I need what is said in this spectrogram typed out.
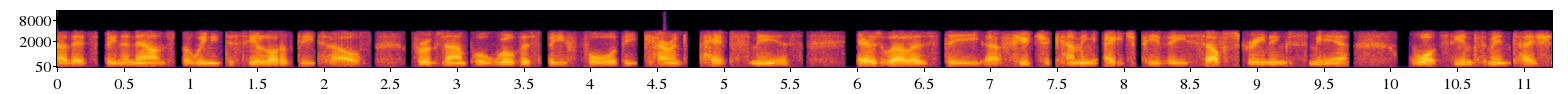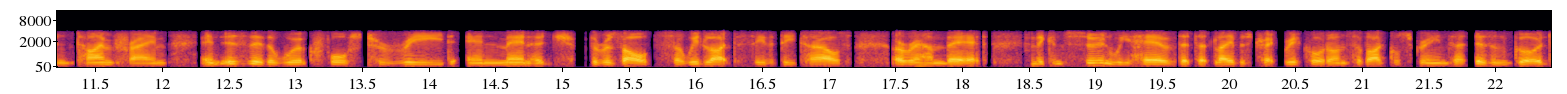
uh, that's been announced, but we need to see a lot of details. For example, will this be for the current PAP smears as well as the uh, future coming HPV self screening smear? What's the implementation timeframe, and is there the workforce to read and manage the results? So we'd like to see the details around that. And the concern we have that, that Labour's track record on cervical screens isn't good.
